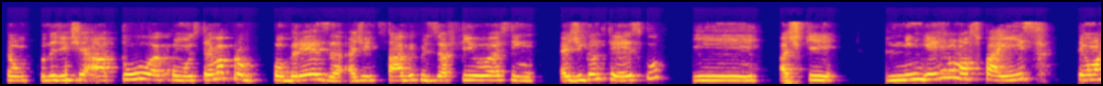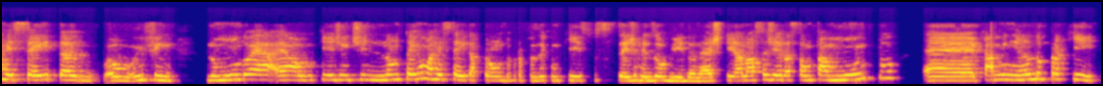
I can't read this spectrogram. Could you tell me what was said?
Então, quando a gente atua com extrema pobreza, a gente sabe que o desafio assim é gigantesco e acho que ninguém no nosso país tem uma receita, ou, enfim, no mundo é, é, algo que a gente não tem uma receita pronta para fazer com que isso seja resolvido, né? Acho que a nossa geração está muito é, caminhando para que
